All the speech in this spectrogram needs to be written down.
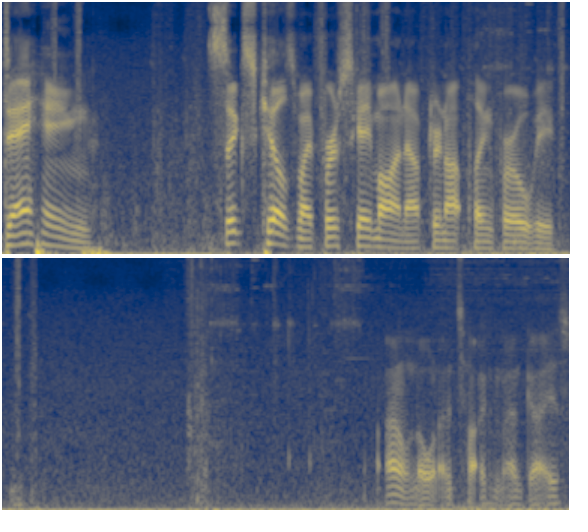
Dang. Six kills my first game on after not playing for a week. I don't know what I'm talking about, guys.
